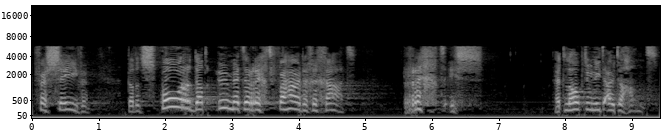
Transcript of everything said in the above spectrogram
Vers 7. Dat het spoor dat u met de rechtvaardige gaat, recht is. Het loopt u niet uit de hand.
